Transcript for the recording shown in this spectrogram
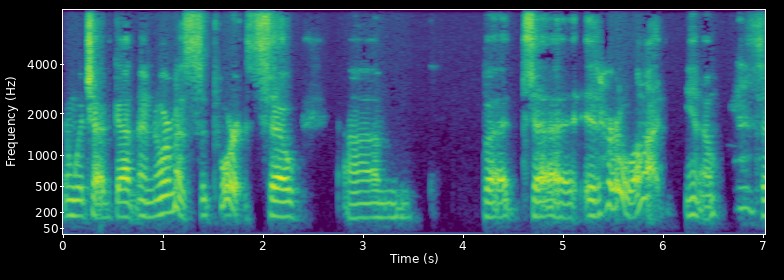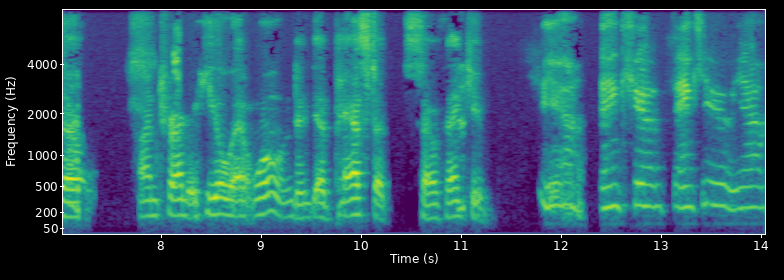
in which I've gotten enormous support. So, um, but uh, it hurt a lot, you know. So I'm trying to heal that wound and get past it. So thank you. Yeah, thank you, thank you. Yeah,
